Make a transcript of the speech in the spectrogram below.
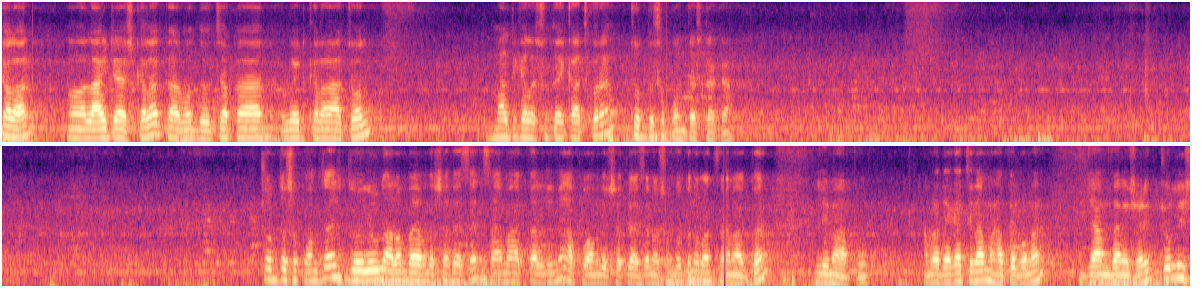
colour light ash colour তার মধ্যে হচ্ছে আপনার রেড কালার আঁচল মাল্টি কালার সুতায় কাজ করা, চোদ্দোশো পঞ্চাশ টাকা। চোদ্দোশো পঞ্চাশ। জহিরুল আলম ভাই আমাদের সাথে আছেন। সাইমা আক্তার লিমা আপু আমাদের সাথে আছেন। অসংখ্য ধন্যবাদ সাইমা আক্তার লিমা আপু। আমরা দেখাচ্ছিলাম হাতে বোনা জামদানি শাড়ি, চল্লিশ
